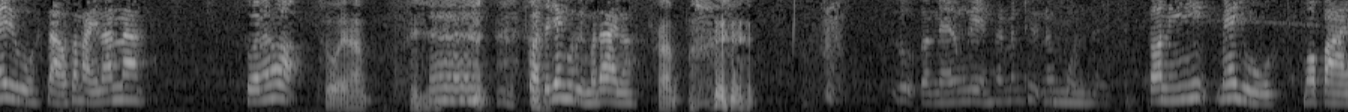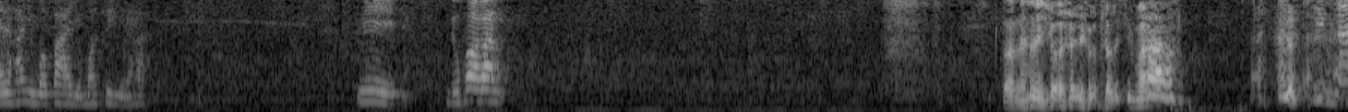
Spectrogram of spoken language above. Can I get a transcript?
ให้ดูสาวสมัยนั้นนะสวยไหมพ่อสวยครับก่อนจะแย่งคนอื่นมาได้เนาะครับ ลูกตอนแม่ต้องเรียนพันมันถือน้ำฝนเลยตอนนี้แม่อยู่มปลายนะคะ อยู่มปลายอยู่มสี่นะคะ นี่ ดูพ่อบ้าง ตอนนั้นอายุอายุเท่าไหร่สิบห้าสิบห้า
